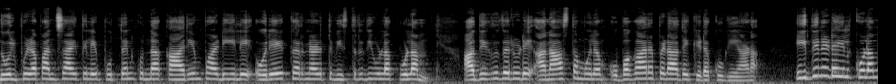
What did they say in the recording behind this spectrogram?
നൂൽപ്പുഴ പഞ്ചായത്തിലെ പുത്തൻകുന്ന കാര്യംപാടിയിലെ ഒരേക്കറിനടുത്ത് വിസ്തൃതിയുള്ള കുളം അധികൃതരുടെ അനാസ്ഥ മൂലം ഉപകാരപ്പെടാതെ കിടക്കുകയാണ്. ഇതിനിടയിൽ കുളം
